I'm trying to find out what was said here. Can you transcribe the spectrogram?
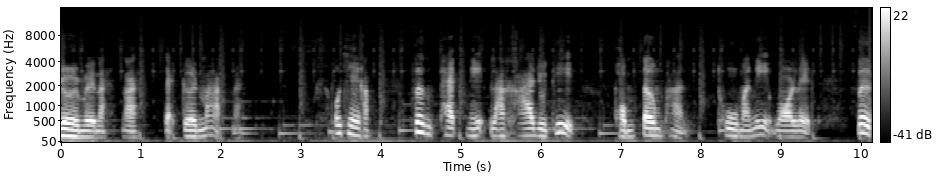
เกินเลยนะนะ แจกเกินมากนะ โอเคครับ ซึ่งแพ็คนี้ราคาอยู่ที่ผมเติมผ่าน True Money Wallet ซึ่ง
